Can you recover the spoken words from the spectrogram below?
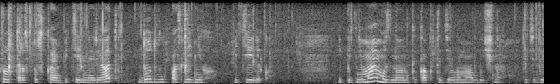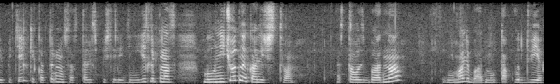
Просто распускаем петельный ряд до двух последних петелек. И поднимаем изнанкой, как это делаем обычно. Эти две петельки, которые у нас остались посередине. Если бы у нас было нечетное количество, осталась бы одна, поднимали бы одну. Так, вот две,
